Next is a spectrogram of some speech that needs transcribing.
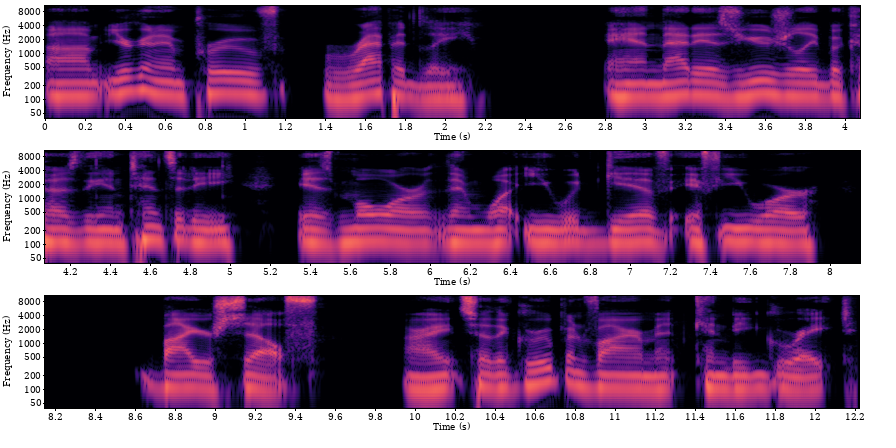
um, you're going to improve rapidly and that is usually because the intensity is more than what you would give if you were by yourself. All right. So the group environment can be great.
